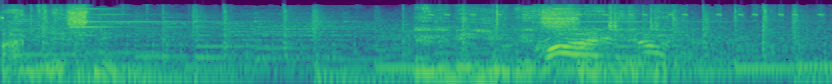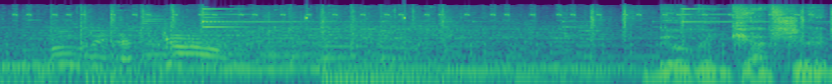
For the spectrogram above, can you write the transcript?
I'm listening. Enemy units Rise sighted. up! Move it, let's go! Building captured.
